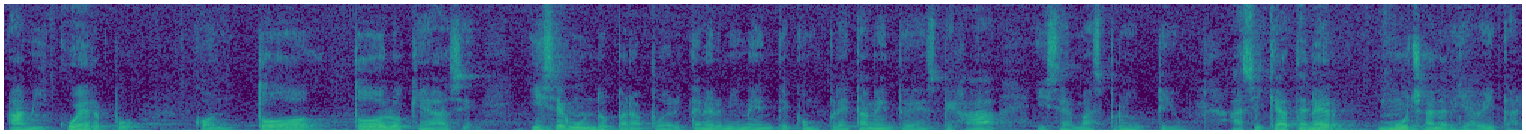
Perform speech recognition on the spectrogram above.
a mi cuerpo con todo, todo lo que hace y segundo para poder tener mi mente completamente despejada y ser más productivo. Así que a tener mucha energía vital.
